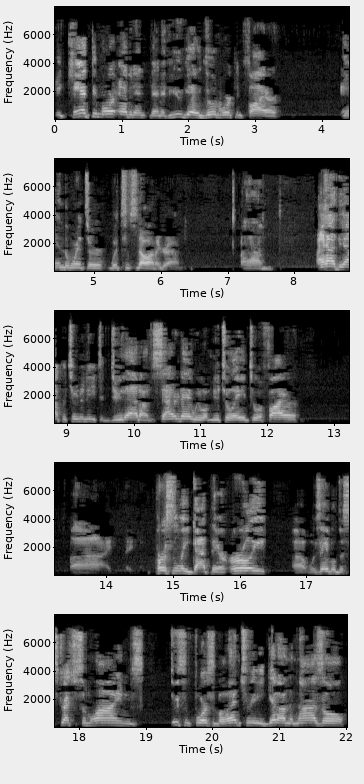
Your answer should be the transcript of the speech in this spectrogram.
it can't be more evident than if you get a good working fire in the winter with some snow on the ground. Um, I had the opportunity to do that on Saturday. We went mutual aid to a fire. Uh, personally got there early, uh, was able to stretch some lines, do some forcible entry, get on the nozzle.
